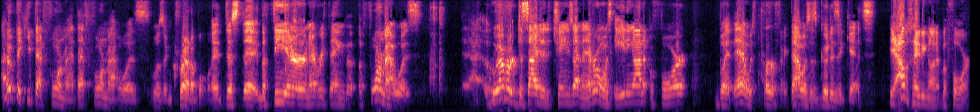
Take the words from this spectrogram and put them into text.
I hope they keep that format. That format was was incredible. It just the, the theater and everything. The the format was. Uh, whoever decided to change that, and everyone was hating on it before, but that was perfect. That was as good as it gets. Yeah, I was hating on it before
